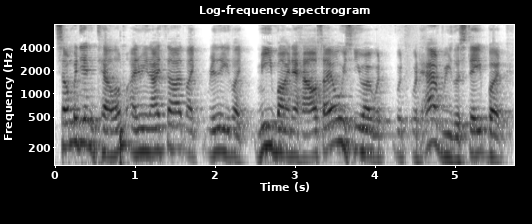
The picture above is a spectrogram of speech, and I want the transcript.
Somebody didn't tell them. I mean, I thought like really like me buying a house. I always knew I would would, would have real estate, but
